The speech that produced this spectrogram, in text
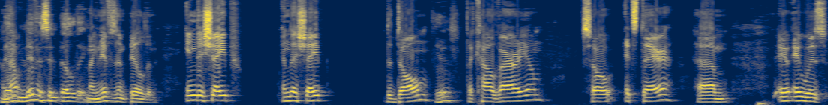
And magnificent that, building. Magnificent building. In the shape, in the shape the dome, yes. the Calvarium. So it's there. Um, it, it, was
